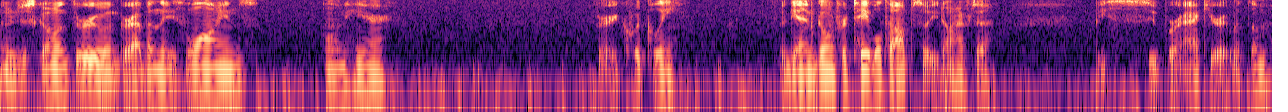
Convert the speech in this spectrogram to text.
I'm just going through and grabbing these lines on here very quickly. Again, going for tabletop so you don't have to be super accurate with them.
